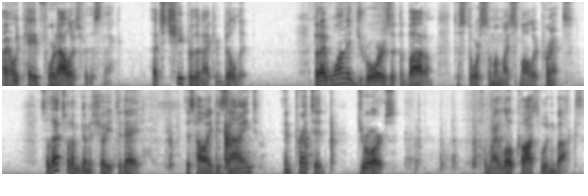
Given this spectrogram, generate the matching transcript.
I only paid $4 for this thing. That's cheaper than I can build it. But I wanted drawers at the bottom to store some of my smaller prints. So that's what I'm going to show you today, is how I designed and printed drawers for my low-cost wooden box.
